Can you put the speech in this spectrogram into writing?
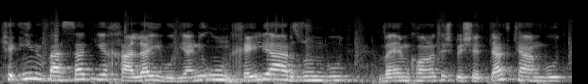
که این وسط یه خلایی بود. یعنی اون خیلی ارزون بود و امکاناتش به شدت کم بود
